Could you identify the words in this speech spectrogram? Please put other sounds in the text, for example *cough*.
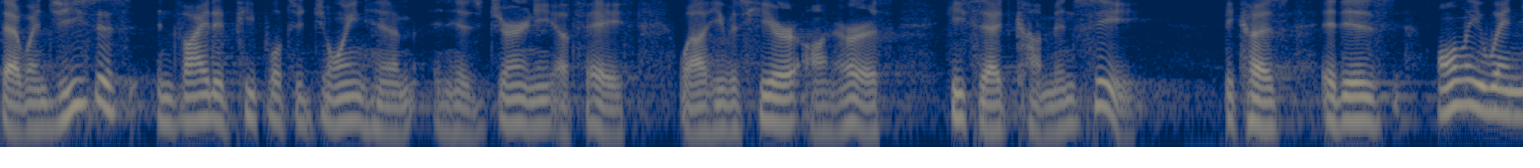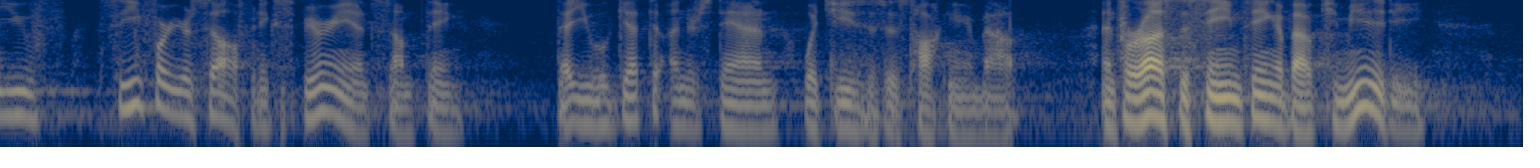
that when Jesus invited people to join him in his journey of faith while he was here on earth, he said, Come and see. Because it is only when you see for yourself and experience something that you will get to understand what Jesus is talking about. And for us, the same thing about community.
